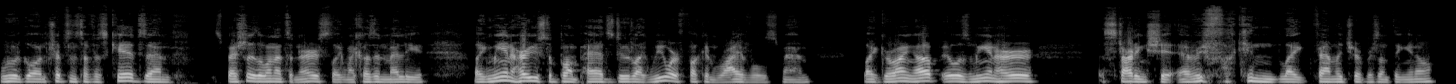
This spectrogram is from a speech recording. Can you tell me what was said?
we would go on trips and stuff as kids, and especially the one that's a nurse, like my cousin Melly. Like me and her used to bump heads, dude. Like we were fucking rivals, man. Like growing up, it was me and her starting shit every fucking like family trip or something, you know.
